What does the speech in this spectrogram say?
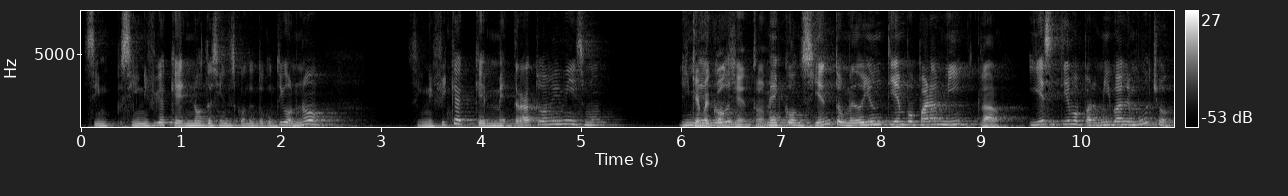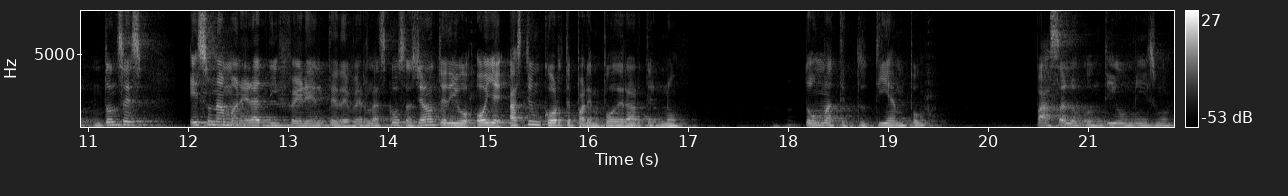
¿Significa que no te sientes contento contigo? No. Significa que me trato a mí mismo. Y que me doy- consiento, ¿no? Me consiento, me doy un tiempo para mí Claro. y ese tiempo para mí vale mucho. Entonces, es una manera diferente de ver las cosas. Ya no te digo, oye, hazte un corte para empoderarte. No. Tómate tu tiempo, pásalo contigo mismo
